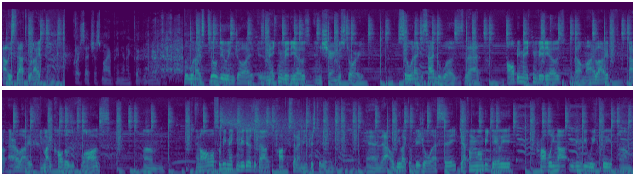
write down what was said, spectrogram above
At least that's what I think. Of course, that's just my opinion. I could be wrong. But what I still do enjoy is making videos and sharing a story. So what I decided was that I'll be making videos about my life, about our life. You might call those vlogs. Um, and I'll also be making videos about topics that I'm interested in. And that will be like a visual essay. Definitely won't be daily, probably not even be weekly. Um,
